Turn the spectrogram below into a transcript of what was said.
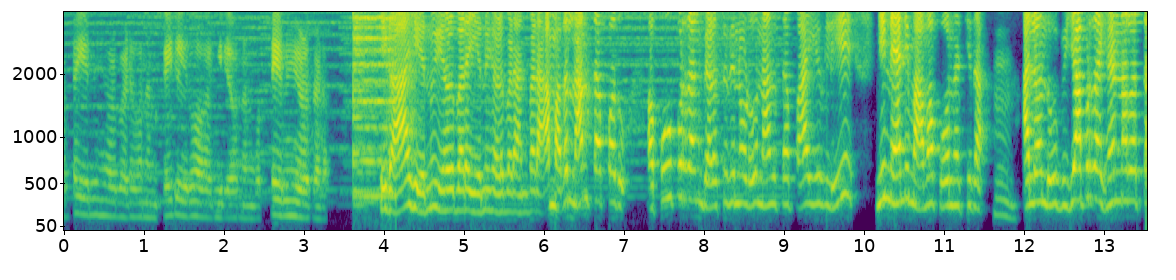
ಒಟ್ಟ ಏನು ಹೇಳ್ಬೇಡ. ನನ್ ನನ್ನ ಕೈಲಿ ಇರೋ ಇವ ನನ್ನ ಹೊಟ್ಟೆ ಏನು ಹೇಳ್ಬೇಡ. ಈಗ ಏನು ಹೇಳ್ಬೇಡ ಏನು ಹೇಳ್ಬೇಡ ಅನ್ಬೇಡ. ಮೊದಲ್ ನಾನ್ ತಪ್ಪದು. ಅಪೂಪರದಂಗ್ ಬೆಳೆಸಿದಿ ನೋಡು ನಂದ್ ತಪ್ಪ ಇರ್ಲಿ. ನಿನ್ನೆ ನಿಮ್ಮ ಮಾಮ ಫೋನ್ ಹಚ್ಚಿದ. ಅಲ್ಲೊಂದು ಬಿಜಾಪುರದಾಗ ಹೆಣ್ಣದತ್ತ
